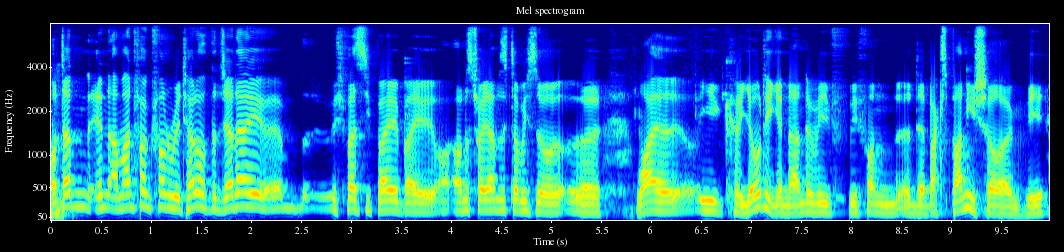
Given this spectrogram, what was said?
Und dann in, am Anfang von Return of the Jedi, äh, ich weiß nicht, bei, bei Honest Trail haben sie es, glaube ich, so äh, Wild E. Coyote genannt, wie, wie von äh, der Bugs Bunny Show irgendwie.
